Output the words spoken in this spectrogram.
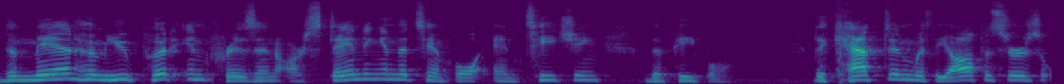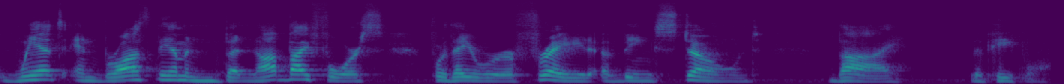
the men whom you put in prison are standing in the temple and teaching the people. The captain with the officers went and brought them, but not by force, for they were afraid of being stoned by the people.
